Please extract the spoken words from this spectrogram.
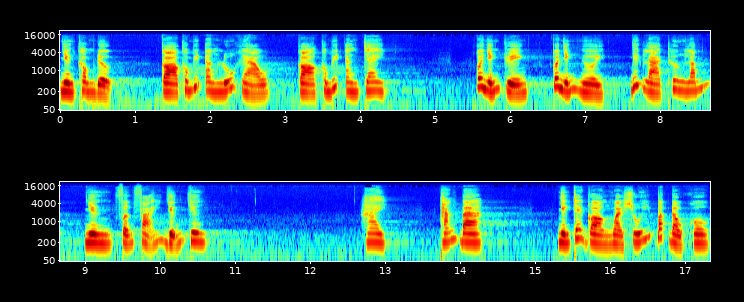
nhưng không được. Cò không biết ăn lúa gạo, cò không biết ăn chay. Có những chuyện, có những người biết là thương lắm nhưng vẫn phải dững chân. 2. Tháng 3 những trái gòn ngoài suối bắt đầu khô.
